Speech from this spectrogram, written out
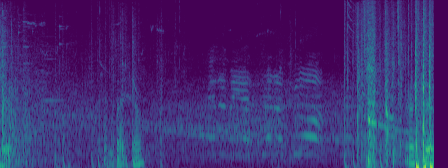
Shit. What the hell? Okay.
